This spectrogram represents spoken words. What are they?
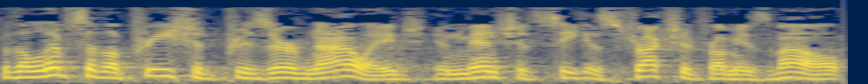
For the lips of a priest should preserve knowledge, and men should seek instruction from his mouth,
